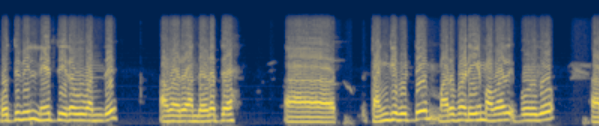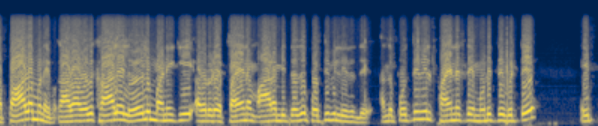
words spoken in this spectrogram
பொத்துவில் நேற்று இரவு வந்து அவர் அந்த இடத்தை தங்கிவிட்டு மறுபடியும் அவர் இப்பொழுது பாலமுனை அதாவது காலையில் ஏழு மணிக்கு அவருடைய பயணம் ஆரம்பித்தது பொத்துவில் இருந்து. அந்த பொத்துவில் பயணத்தை முடித்து விட்டு இப்ப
